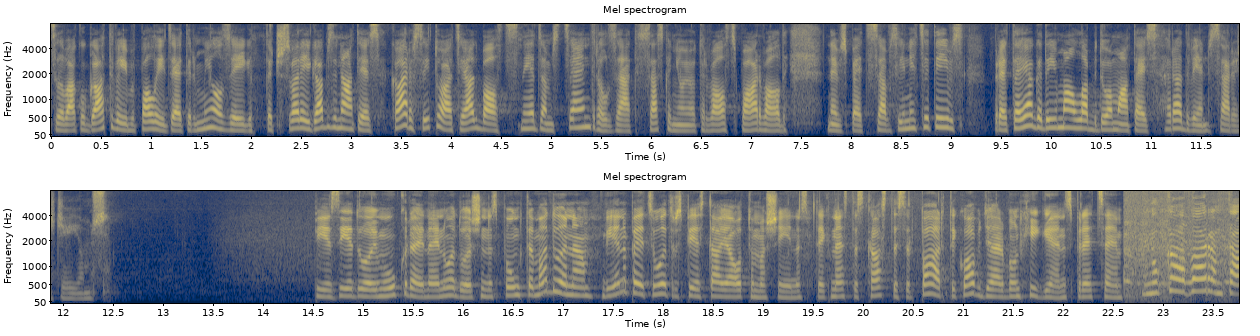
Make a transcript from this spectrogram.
Cilvēku gatavība palīdzēt ir milzīga, taču svarīgi apzināties, kara situācijā atbalsts sniedzams centralizēti, saskaņojot ar valsts pārvaldi, nevis pēc savas iniciatīvas. Pretējā gadījumā labi domātais rada viena sarežģījumus. Pie ziedojuma Ukrainai nodošanas punkta Madonā viena pēc otras piestāja automašīnas. Tiek nestas kastes ar pārtiku, apģērbu un higienas precēm. Nu, kā varam, tā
